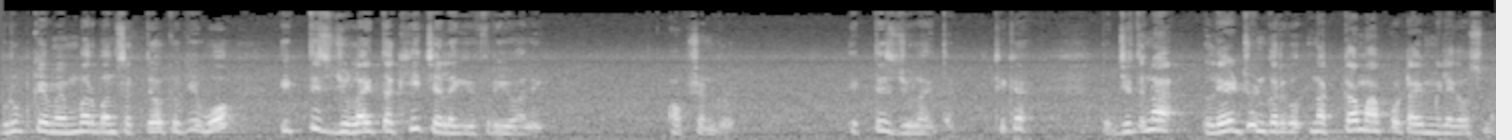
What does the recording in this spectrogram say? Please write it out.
ग्रुप के मेंबर बन सकते हो, क्योंकि वो 31 जुलाई तक ही चलेगी फ्री वाली ऑप्शन ग्रुप 31 जुलाई तक, ठीक है? तो जितना लेट ज्वाइन करोगे, उतना कम आपको टाइम मिलेगा उसमें।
